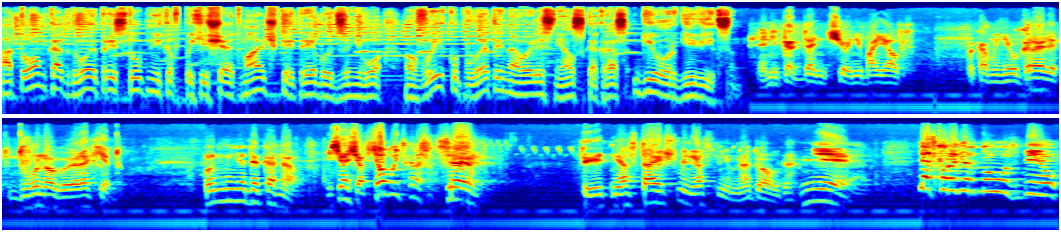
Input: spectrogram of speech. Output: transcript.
о том, как двое преступников похищают мальчика и требуют за него выкуп. В этой новелле снялся как раз Георгий Вицин. Я никогда ничего не боялся, пока мы не украли эту двуногую ракету. Он меня доконал. Еще, еще, все будет хорошо. Сэм, ты ведь не оставишь меня с ним надолго? Нет. Я скоро вернусь, Билл.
